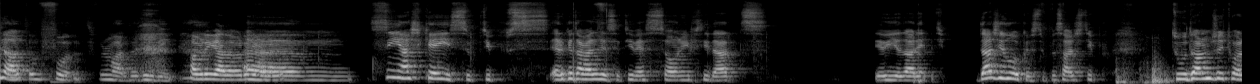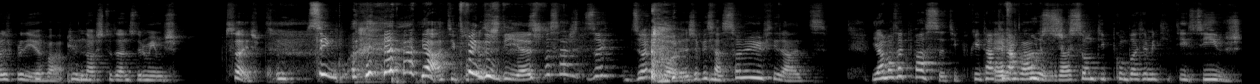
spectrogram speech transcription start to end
de algo tão profundo, por Marta Rubim. Obrigada, obrigada. Ahm, sim, acho que é isso. Tipo, se- era o que eu estava a dizer. Se eu tivesse só a universidade, eu ia dar. Tipo, dares em loucas. Tu passares tipo. Tu dormes 8 horas por dia, vá. Nós estudantes dormimos 6. Cinco. Yeah, tipo, Depende dos se dias. passares 18, 18 horas a pensar só na universidade, e há malta que passa, tipo, quem está a É tirar verdade, é cursos verdade. que são tipo, completamente intensivos,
